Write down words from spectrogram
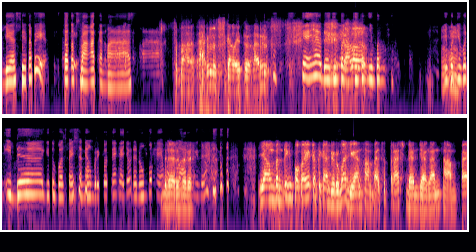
Iya sih, tapi tetap semangat kan, Mas? Harus kalau itu harus. Kayaknya udah nyimpen kalau... nyimpen nyimpen nyimpen nyimpen ide gitu buat fashion yang berikutnya kayaknya udah numpuk kayak bener, bener. gitu. yang penting pokoknya ketika di rumah jangan sampai stres dan jangan sampai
